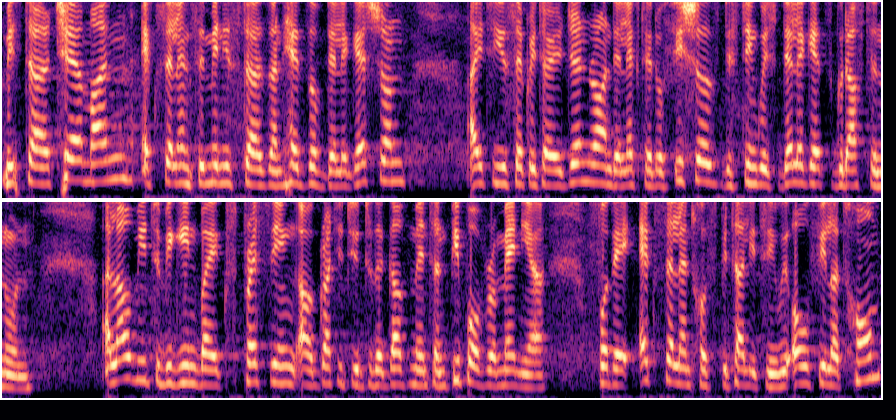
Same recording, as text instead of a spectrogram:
Mr. Chairman, Excellency Ministers and Heads of Delegation, ITU Secretary General and elected officials, distinguished delegates, good afternoon. Allow me to begin by expressing our gratitude to the government and people of Romania for the excellent hospitality we all feel at home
